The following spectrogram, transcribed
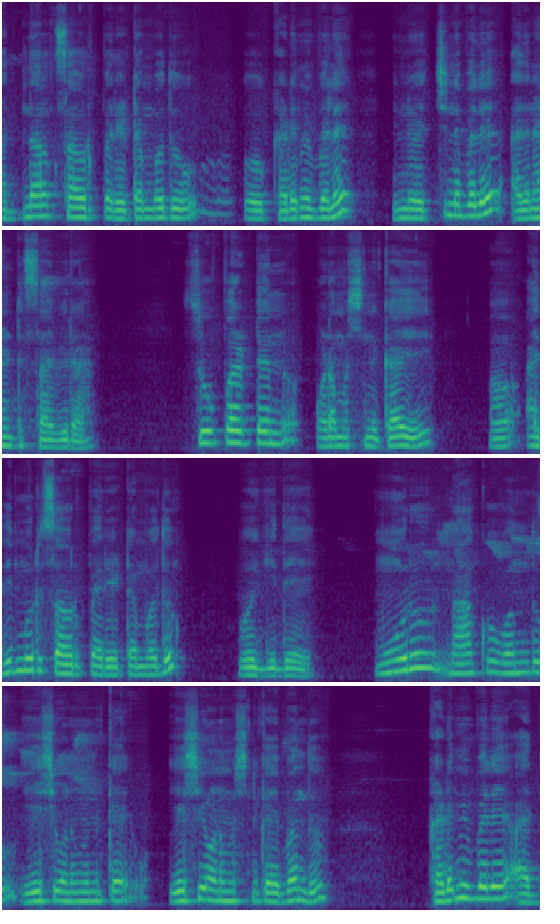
ಹದಿನಾಲ್ಕು ಸಾವಿರ ರೂಪಾಯಿ ರೇಟ್ ಎಂಬುದು ಕಡಿಮೆ ಬೆಲೆ, ಇನ್ನು ಹೆಚ್ಚಿನ ಬೆಲೆ ಹದಿನೆಂಟು ಸಾವಿರ. ಸೂಪರ್ ಟೆನ್ ಒಣಮೆಣಸಿನಕಾಯಿ ಹದಿಮೂರು ಸಾವಿರ ರೂಪಾಯಿ ರೇಟ್ ಎಂಬುದು ಹೋಗಿದೆ. ಮೂರು ನಾಲ್ಕು ಒಂದು ಎ ಸಿ ಒಣಮೆಣಕಾಯಿ ಒಣಮೆಣಸಿನಕಾಯಿ ಸಿ ಒಣಮೆಣಸಿನಕಾಯಿ ಬಂದು ಕಡಿಮೆ ಬೆಲೆ ಹದ್,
